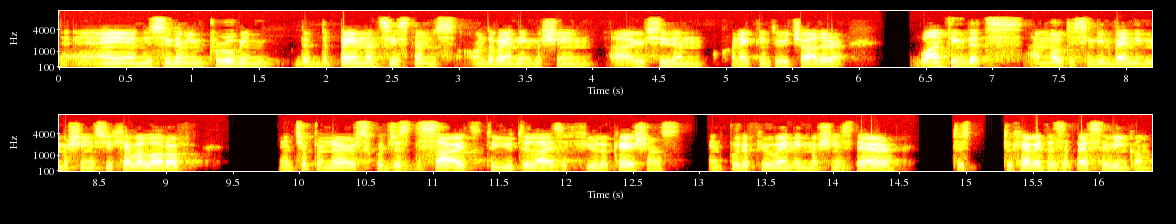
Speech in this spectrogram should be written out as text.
and you see them improving the, the payment systems on the vending machine. Uh, you see them connecting to each other. One thing that I'm noticing in vending machines, you have a lot of entrepreneurs who just decide to utilize a few locations and put a few vending machines there to, to have it as a passive income.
